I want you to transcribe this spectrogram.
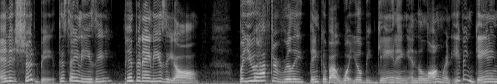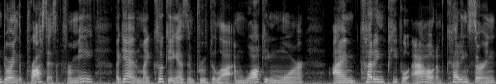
and it should be this ain't easy pimping ain't easy y'all But you have to really think about what you'll be gaining in the long run, even gaining during the process. Like for me, again, my cooking has improved a lot. I'm walking more. I'm cutting people out. I'm cutting certain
